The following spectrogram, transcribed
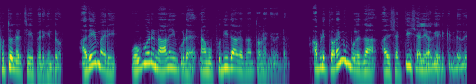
புத்துணர்ச்சியை பெறுகின்றோம். அதே மாதிரி ஒவ்வொரு நாளையும் கூட நாம் புதிதாக தான் தொடங்க வேண்டும். அப்படி தொடங்கும் பொழுது தான் அது சக்திசாலியாக இருக்கின்றது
